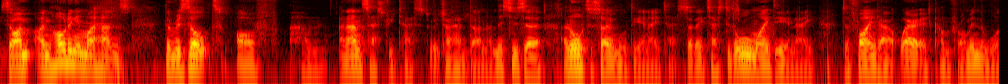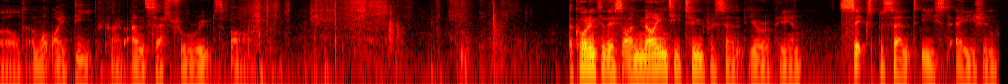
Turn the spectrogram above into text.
So I'm, I'm holding in my hands the result of um, an ancestry test which I had done, and this is a, an autosomal DNA test. So they tested all my DNA to find out where it had come from in the world and what my deep kind of ancestral roots are. According to this, I'm 92% European, 6% East Asian,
